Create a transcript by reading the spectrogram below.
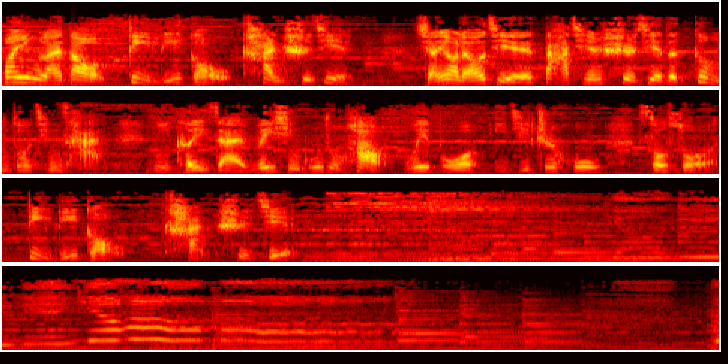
欢迎来到地理狗看世界。想要了解大千世界的更多精彩，你可以在微信公众号、微博以及知乎搜索“地理狗看世界”。有一年有梦，不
